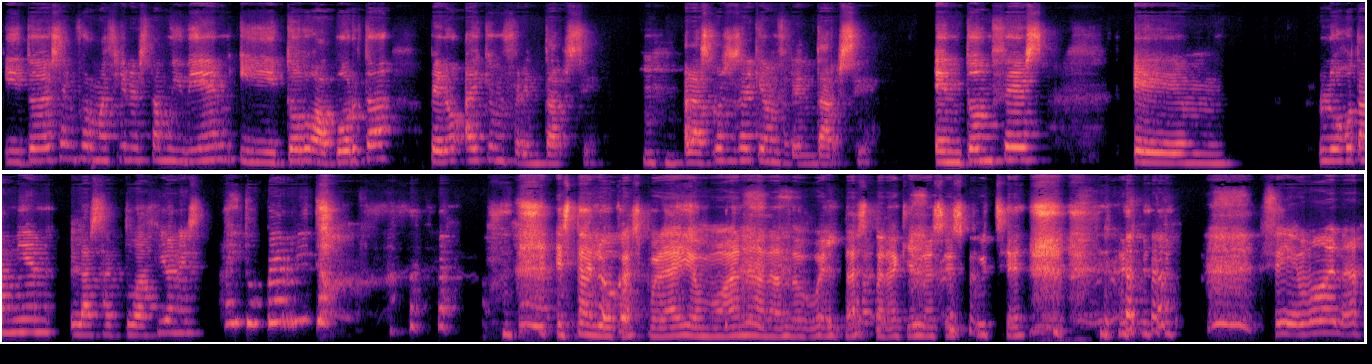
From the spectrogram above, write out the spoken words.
y toda esa información está muy bien y todo aporta, pero hay que enfrentarse. A las cosas hay que enfrentarse. Entonces, luego también las actuaciones, ¡ay, tu perrito! Está Lucas por ahí o Moana dando vueltas para quien nos escuche. Sí, Moana,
